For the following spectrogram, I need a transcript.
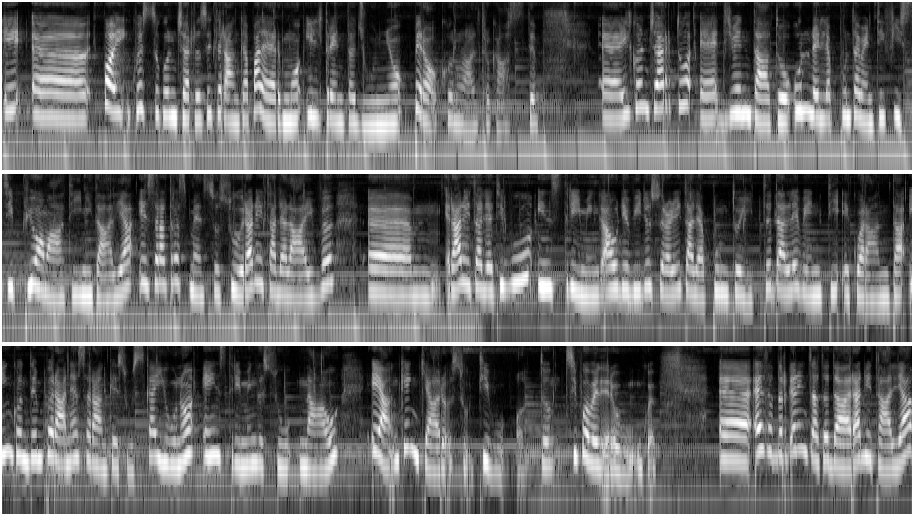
E eh, poi questo concerto si terrà anche a Palermo il 30 giugno, però con un altro cast. Eh, il concerto è diventato uno degli appuntamenti fissi più amati in Italia e sarà trasmesso su Radio Italia Live, ehm, Radio Italia TV, in streaming audio e video su radioitalia.it dalle 20.40. In contemporanea sarà anche su Sky 1 e in streaming su Now e anche in chiaro su TV8. Si può vedere ovunque. Eh, è stato organizzato da Radio Italia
